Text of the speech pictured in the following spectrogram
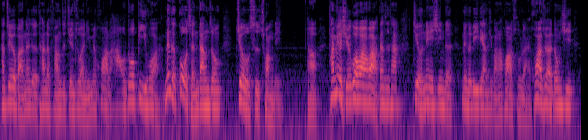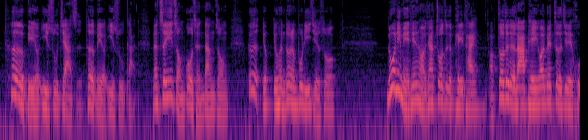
他最后把那个他的房子捐出来，里面画了好多壁画。那个过程当中就是创龄，啊，他没有学过画画，但是他就有内心的那个力量去把它画出来，画出来的东西特别有艺术价值，特别有艺术感。那这一种过程当中，可是有有很多人不理解说，如果你每天好像做这个胚胎啊，做这个拉胚，我要做这个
